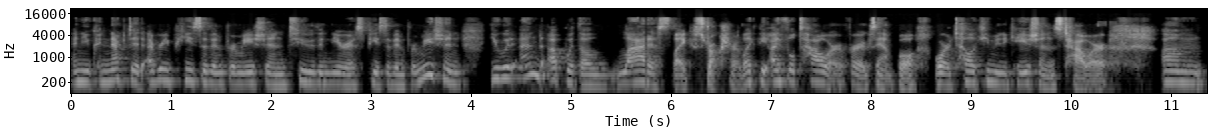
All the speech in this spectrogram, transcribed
and you connected every piece of information to the nearest piece of information, you would end up with a lattice like structure, like the Eiffel Tower, for example, or a telecommunications tower. Um,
